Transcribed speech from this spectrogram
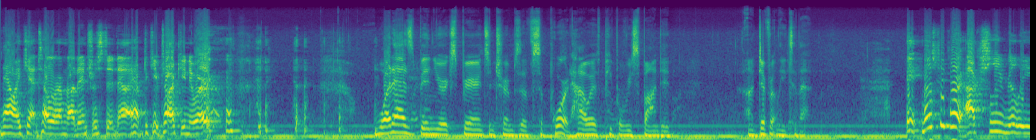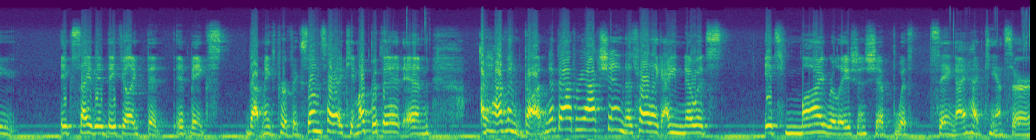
now I can't tell her I'm not interested. Now I have to keep talking to her. what has been your experience in terms of support? How have people responded uh, differently to that? It, most people are actually really excited. They feel like that it makes that makes perfect sense how I came up with it, and I haven't gotten a bad reaction. That's why, like, I know it's it's my relationship with saying I had cancer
